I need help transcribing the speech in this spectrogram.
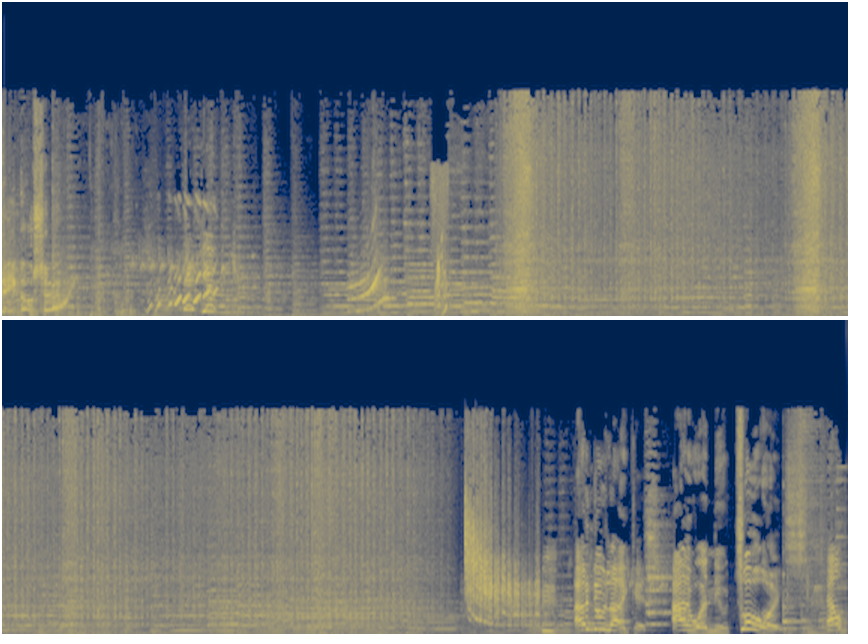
There you go, sir. Thank you. Want new toys. Help,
